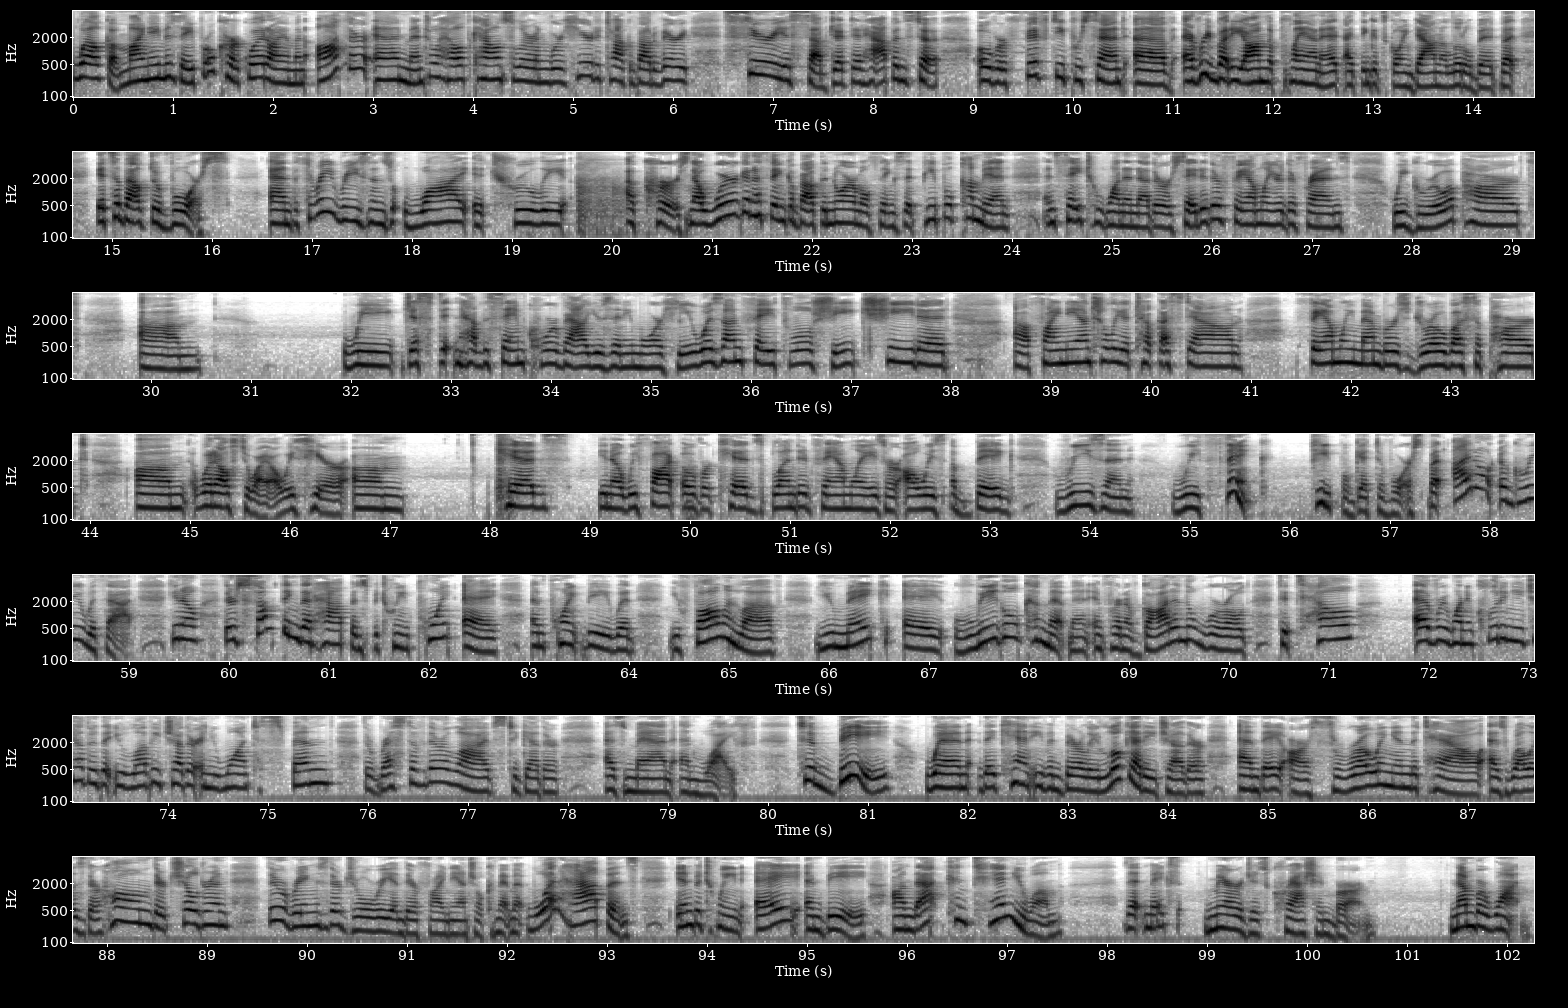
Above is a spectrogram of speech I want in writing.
Welcome. My name is April Kirkwood. I am an author and mental health counselor, and we're here to talk about a very serious subject. It happens to over 50% of everybody on the planet. I think it's going down a little bit, but it's about divorce and the three reasons why it truly occurs. Now, we're going to think about the normal things that people come in and say to one another or say to their family or their friends. We grew apart um, we just didn't have the same core values anymore. He was unfaithful. She cheated. Uh, financially, it took us down. Family members drove us apart. Um, what else do I always hear? Um, kids, you know, we fought over kids. Blended families are always a big reason we think people get divorced, but I don't agree with that. You know, there's something that happens between point A and point B when you fall in love, you make a legal commitment in front of God and the world to tell everyone, including each other, that you love each other and you want to spend the rest of their lives together as man and wife. To be when they can't even barely look at each other and they are throwing in the towel as well as their home, their children, their rings, their jewelry, and their financial commitment. What happens in between A and B on that continuum that makes marriages crash and burn? Number one,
